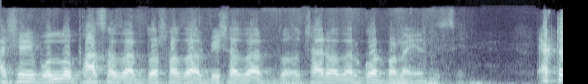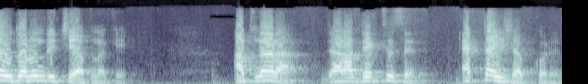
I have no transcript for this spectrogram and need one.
আইসেই বলল পাঁচ হাজার দশ হাজার বিশ হাজার চার হাজার গড় বানাইয়া দিছে। একটা উদাহরণ দিচ্ছি আপনাকে। আপনারা যারা দেখতেছেন একটা হিসাব করেন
